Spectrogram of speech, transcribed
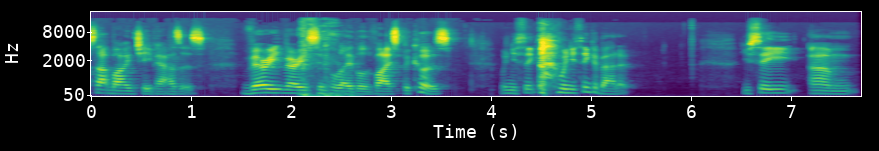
start buying cheap houses. Very very simple label advice because when you think when you think about it, you see. Um,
